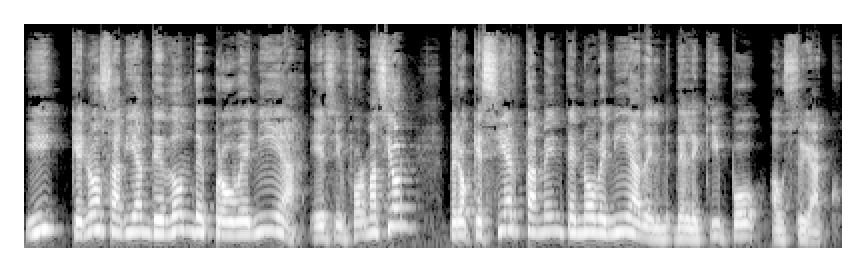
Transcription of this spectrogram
y que no sabían de dónde provenía esa información, pero que ciertamente no venía del, del equipo austriaco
